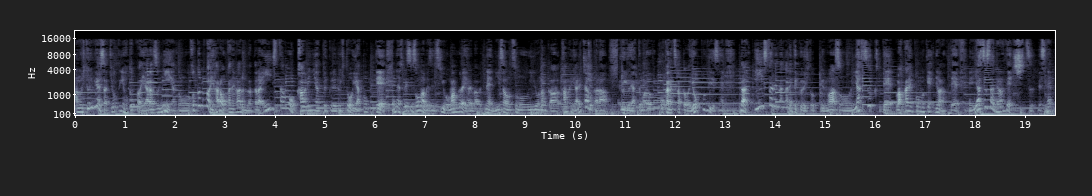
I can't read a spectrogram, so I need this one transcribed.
あの、一人美容室は基本的にホットペッパーやらずに、あの、ホットペッパーに払うお金があるんだったら、インスタを代わりにやってくれる人を雇って、ね、別にそんな別に月5万ぐらいやればね、インスタのその運用なんか簡単にやれちゃうから、運用やってもらうお金使った方がよっぽどいいですね。だから、インスタで流れてくる人っていうのは、その、安くて若い子向けではなくて、安さではなくて質ですね。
